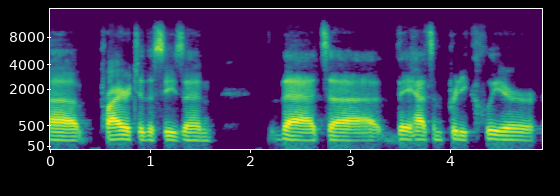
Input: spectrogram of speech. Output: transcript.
uh, prior to the season. That uh, they had some pretty clear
